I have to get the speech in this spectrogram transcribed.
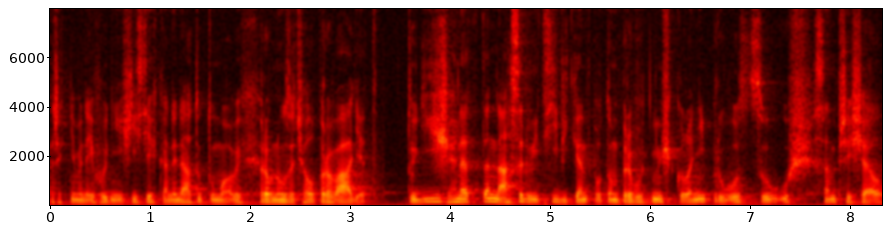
řekněme, nejvhodnější z těch kandidátů k tomu, abych rovnou začal provádět. Tudíž hned ten následující víkend po tom prvotním školení průvodců už jsem přišel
